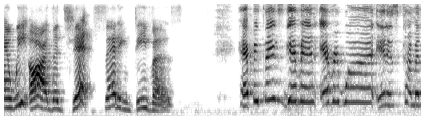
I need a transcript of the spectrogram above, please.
and we are the Jet Setting Divas. Happy Thanksgiving, everyone. It is coming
